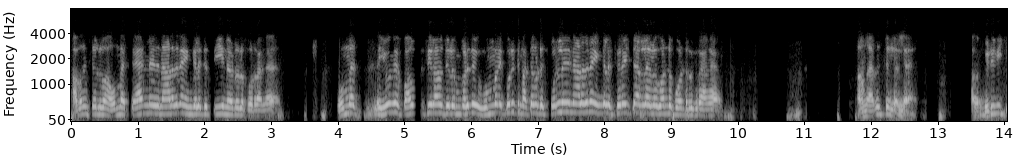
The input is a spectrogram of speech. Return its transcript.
அவங்க சொல்லுவான். உண்மை தேடினதுனாலதான் எங்களுக்கு தீ நடுவுல போடுறாங்க. உண்மை இவங்க பவுல் சீலாவும் சொல்லும் பொழுது உண்மை குறித்து மத்தவங்க சொல்லதுனாலதான் எங்களை சிறைச்சாலையில கொண்டு போட்டிருக்கிறாங்க. அவங்க அதை சொல்லல. அவர் விடுவிக்க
